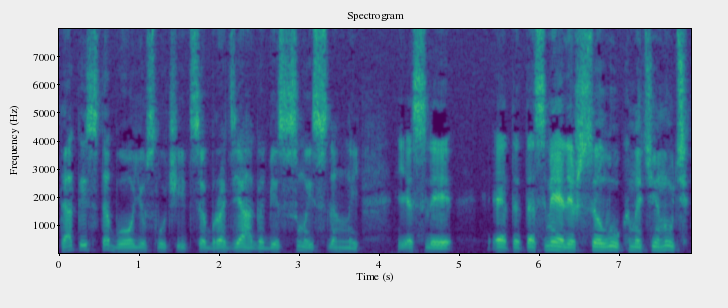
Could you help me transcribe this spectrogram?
так и с тобою случится, бродяга бессмысленный, если этот осмелишься лук натянуть»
